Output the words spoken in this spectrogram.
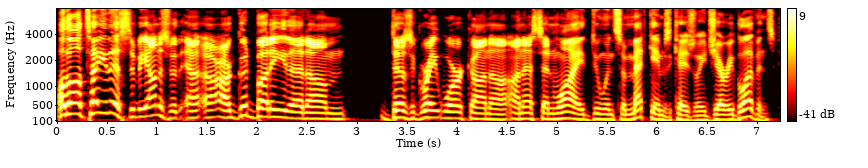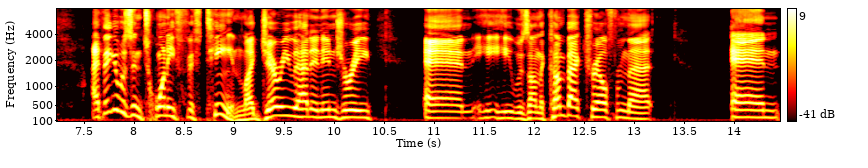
Although I'll tell you this, to be honest with you, uh, our good buddy that um, does a great work on uh, on SNY doing some Met games occasionally, Jerry Blevins. I think it was in 2015. Like Jerry had an injury, and he he was on the comeback trail from that, and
